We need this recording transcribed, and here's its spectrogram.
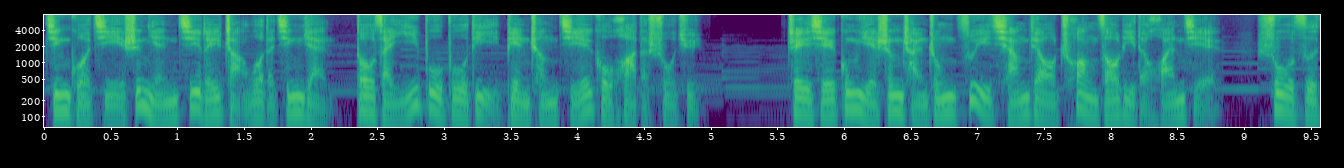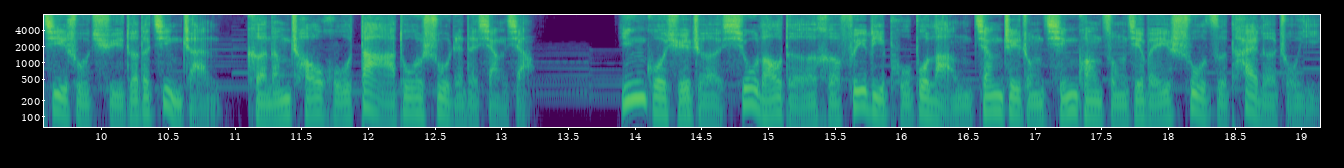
经过几十年积累掌握的经验，都在一步步地变成结构化的数据。这些工业生产中最强调创造力的环节，数字技术取得的进展可能超乎大多数人的想象。英国学者休劳德和菲利普·布朗将这种情况总结为数字泰勒主义。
